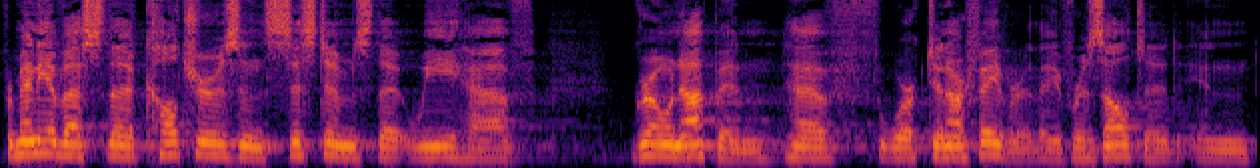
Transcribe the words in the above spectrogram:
For many of us, the cultures and systems that we have grown up in have worked in our favor. They've resulted in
